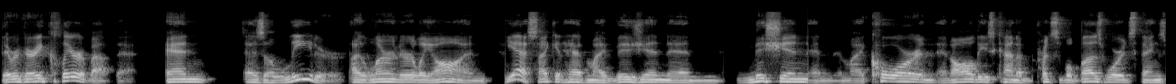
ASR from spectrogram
They were very clear about that. And as a leader, I learned early on, yes, I can have my vision and mission and, my core and, and all these kind of principal buzzwords things,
